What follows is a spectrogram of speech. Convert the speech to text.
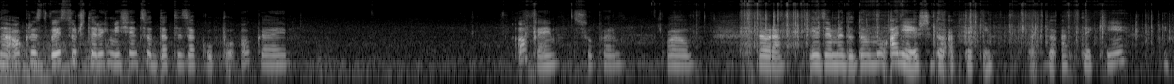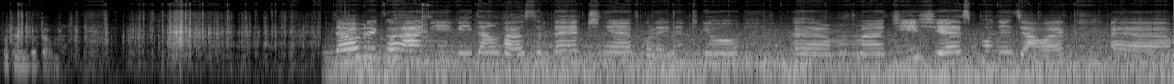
Na okres 24 miesięcy od daty zakupu. Okej. Okej, super. Wow. Dobra, jedziemy do domu. A nie, jeszcze do apteki. Tak, do apteki i potem do domu. Dobry kochani, witam Was serdecznie w kolejnym dniu. Em, dziś jest poniedziałek. Em,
